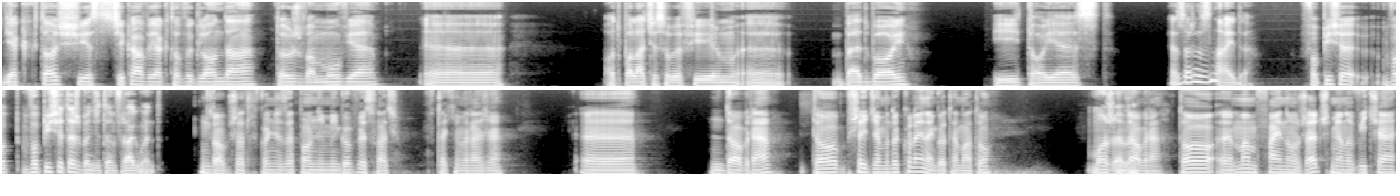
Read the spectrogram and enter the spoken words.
Jak ktoś jest ciekawy, jak to wygląda, to już wam mówię. E, odpalacie sobie film e, Bad Boy i to jest... Ja zaraz znajdę. W opisie, w, op- w opisie też będzie ten fragment. Dobrze, tylko nie zapomnij mi go wysłać w takim razie. E, dobra, to przejdziemy do kolejnego tematu. Możemy. Dobra, to mam fajną rzecz, mianowicie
